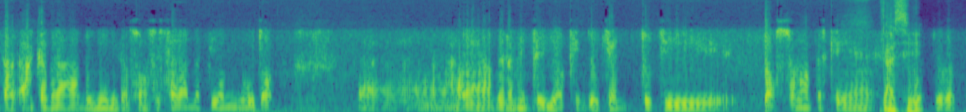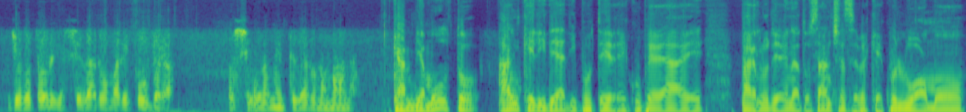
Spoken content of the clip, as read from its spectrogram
accadrà domenica, insomma se sarà dal primo minuto eh, avrà veramente gli occhi tutti, tutti addosso, no? perché Eh sì. è un gioca- giocatore che se la Roma recupera può sicuramente dare una mano. Cambia molto anche l'idea di poter recuperare, parlo di Renato Sanchez perché è quell'uomo,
